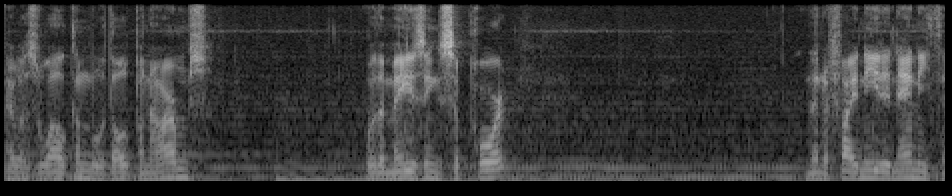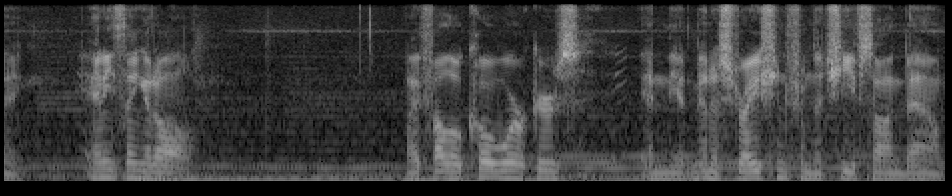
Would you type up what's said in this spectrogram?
I was welcomed with open arms, with amazing support, and that if I needed anything, anything at all, my fellow co-workers and the administration from the chiefs on down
